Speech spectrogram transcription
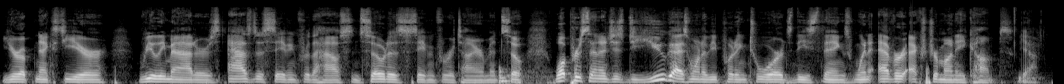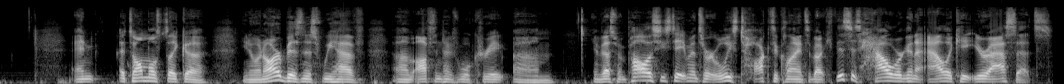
Europe next year really matters, as does saving for the house, and so does saving for retirement. So, what percentages do you guys want to be putting towards these things whenever extra money comes? Yeah. and it's almost like a you know in our business we have um, oftentimes we'll create um, investment policy statements or at least talk to clients about this is how we're going to allocate your assets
